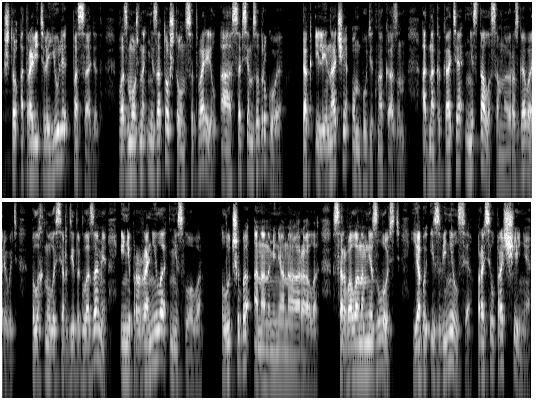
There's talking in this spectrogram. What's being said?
что отравителя Юли посадят. Возможно, не за то, что он сотворил, а совсем за другое. Так или иначе, он будет наказан. Однако Катя не стала со мной разговаривать, полыхнула сердито глазами и не проронила ни слова. Лучше бы она на меня наорала, сорвала на мне злость, я бы извинился, просил прощения,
